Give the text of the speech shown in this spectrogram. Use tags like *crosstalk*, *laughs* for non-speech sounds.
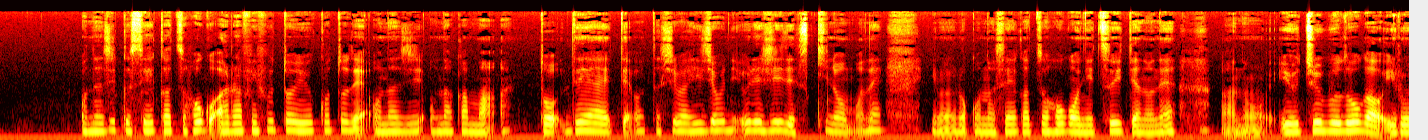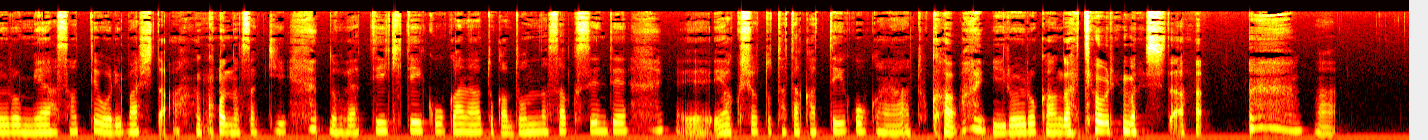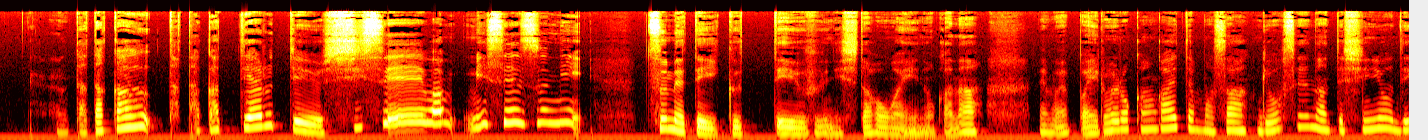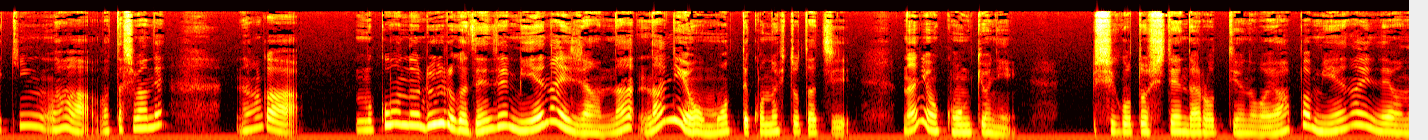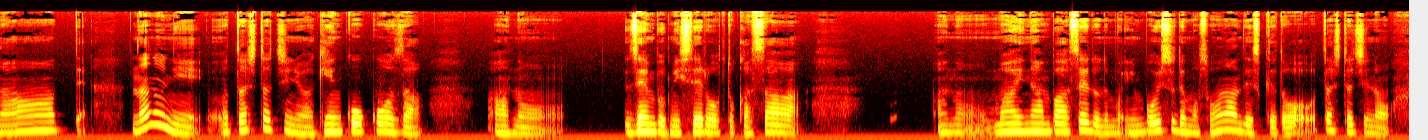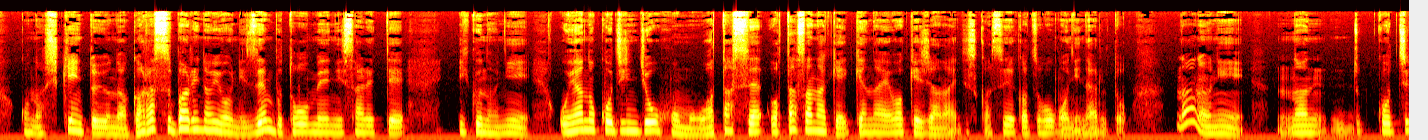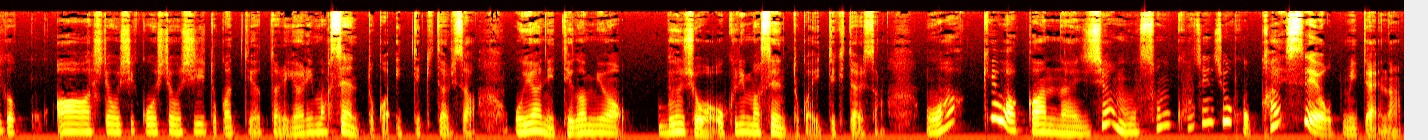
同じく生活保護アラフィフということで同じお仲間と出会えて私は非常に嬉しいです。昨日もね、いろいろこの生活保護についてのね、あの、YouTube 動画をいろいろ見漁っておりました。*laughs* この先、どうやって生きていこうかなとか、どんな作戦で、えー役所と戦っていこうかなとか、*laughs* いろいろ考えておりました。*laughs* まあ、戦う、戦ってやるっていう姿勢は見せずに詰めていくっていう風にした方がいいのかな。でもやっぱいろいろ考えてもさ、行政なんて信用できんは、私はね、なんか、向こうのルールが全然見えないじゃん。な、何を思ってこの人たち、何を根拠に仕事してんだろうっていうのがやっぱ見えないんだよなーって。なのに私たちには銀行口座、あの、全部見せろとかさ、あの、マイナンバー制度でもインボイスでもそうなんですけど、私たちのこの資金というのはガラス張りのように全部透明にされていくのに、親の個人情報も渡せ、渡さなきゃいけないわけじゃないですか、生活保護になると。なのに、なん、こっちが、ああしてほしい、こうしてほしいとかってやったらやりませんとか言ってきたりさ、親に手紙は、文章は送りませんとか言ってきたりさ、わわかんない。じゃあもうその個人情報返せよ、みたいな。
